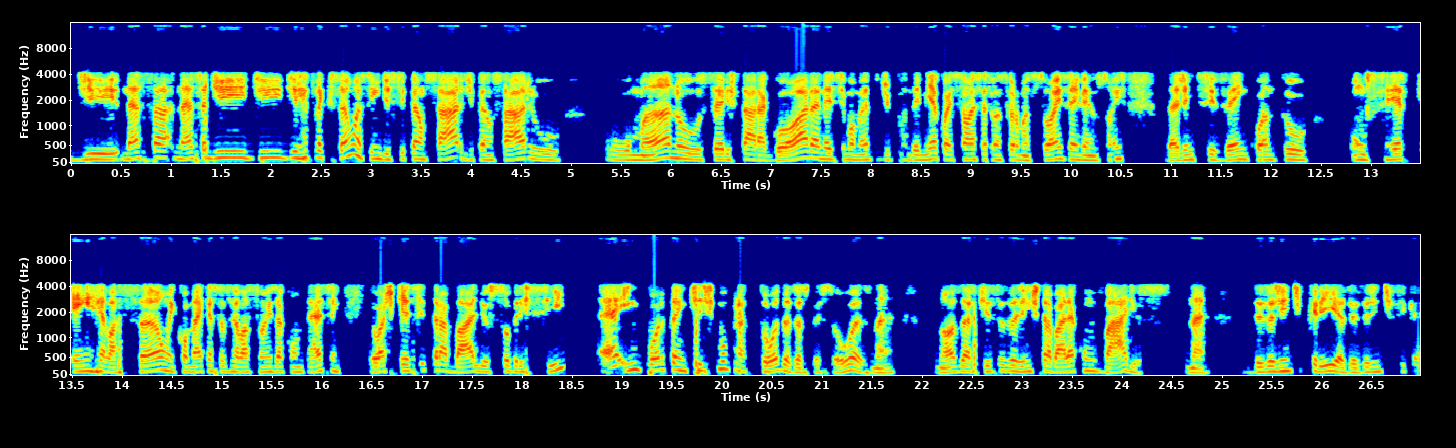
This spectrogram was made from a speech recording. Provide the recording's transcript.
de nessa nessa de, de, de, reflexão assim de se pensar de pensar o, o humano o ser estar agora nesse momento de pandemia quais são essas transformações invenções da gente se ver enquanto um ser em relação e como é que essas relações acontecem. Eu acho que esse trabalho sobre si é importantíssimo para todas as pessoas né? Nós artistas a gente trabalha com vários né às vezes a gente cria, às vezes a gente fica,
